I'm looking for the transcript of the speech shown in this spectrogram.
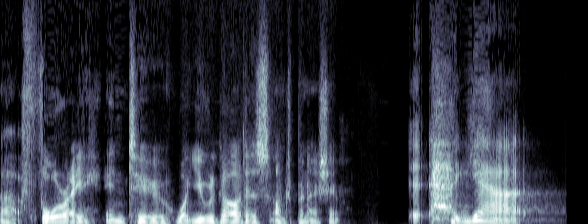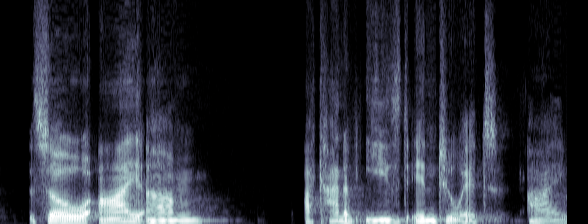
uh, foray into what you regard as entrepreneurship? Yeah, so I um I kind of eased into it. I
